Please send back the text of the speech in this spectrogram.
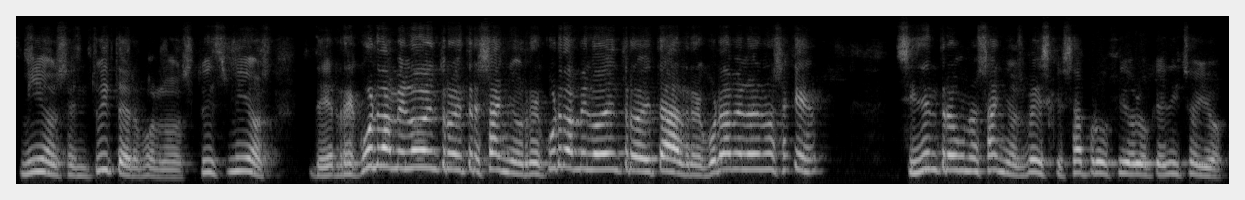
míos en Twitter o los tweets míos de recuérdamelo dentro de tres años, recuérdamelo dentro de tal, recuérdamelo de no sé qué, si dentro de unos años veis que se ha producido lo que he dicho yo,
